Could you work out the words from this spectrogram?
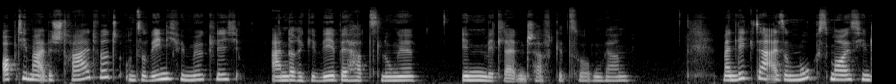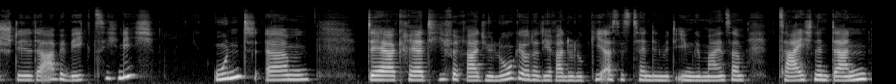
optimal bestrahlt wird und so wenig wie möglich andere Gewebe, Herz, Lunge in Mitleidenschaft gezogen werden. Man liegt da also mucksmäuschenstill da, bewegt sich nicht und ähm, der kreative Radiologe oder die Radiologieassistentin mit ihm gemeinsam zeichnen dann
